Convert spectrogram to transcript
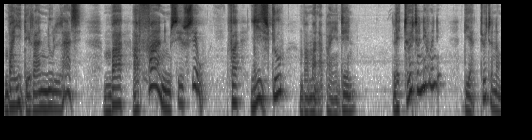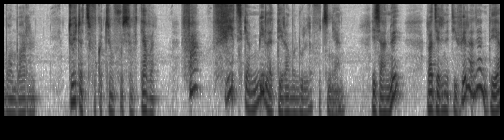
Mba hideran'ny olona azy, mba hahafahany misehoseho fa izy koa mba manam-pahendrena. Ilay toetra anefany dia toetra namboamboarina, toetra tsy vokatry ny fo sy ny fitiavana. fa fihetsika mila deraman'olona fotsiny ihany izany hoe raha jerena ety ivelany zany dia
